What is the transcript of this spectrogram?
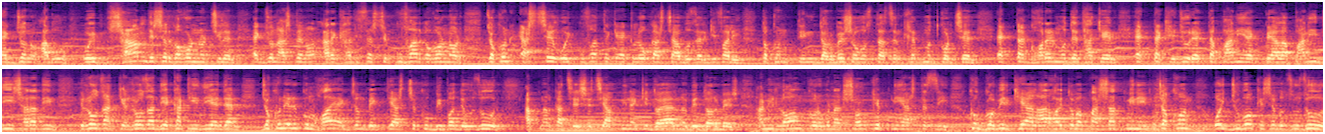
একজন আবু, ওই শাম দেশের গভর্নর ছিলেন। একজন আসলেন, আরেক হাদিস আসছে, কুফার গভর্নর। যখন আসছে, ওই কুফা থেকে এক লোক আসছে আবুজার গিফারি। তখন তিনি দরবেশ অবস্থা আছেন, খেদমত করছেন। একটা ঘরের মধ্যে থাকেন, একটা খেজুর, একটা পানি, এক পেয়ালা পানি দিয়ে সারাদিন রোজাকে রোজা দিয়ে কাটিয়ে দিয়ে দেন। যখন এরকম হয়, একজন ব্যক্তি আসছে, খুব বিপদে, হুজুর, আপনার কাছে এসেছি, আপনি নাকি দয়াল নবীর দরবেশ, আমি লং করব না, সংক্ষেপ নিয়ে আসতেছি, খুব গভীর খেয়াল, আর হয়তো বা পাঁচ সাত মিনিট। যখন ওই যুবক এসে বলছে, হুজুর,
